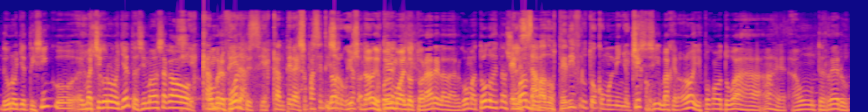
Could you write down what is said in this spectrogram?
de 1,85, el más chico era 1,80, encima han sacado Si es hombres fuertes. Si es cantera, eso para sentirse No, orgulloso. no, después vimos el doctorar, el Adargoma, todos están el sumando. sábado usted disfrutó como un niño chico. Sí, sí, más que nada, no, y después cuando tú vas a un terrero,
